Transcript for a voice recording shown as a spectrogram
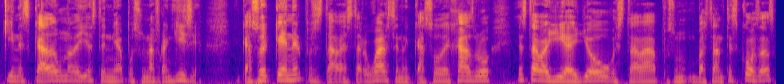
quienes cada una de ellas tenía pues una franquicia. En el caso de Kenner, pues estaba Star Wars, en el caso de Hasbro estaba G.I. Joe, estaba pues bastantes cosas,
